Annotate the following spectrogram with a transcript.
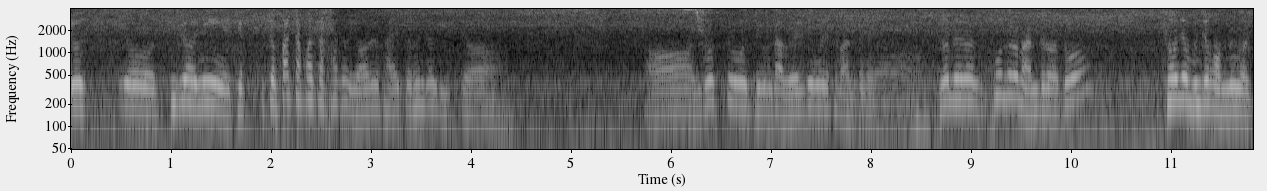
요, 요 주변이 이렇게 좀 바짝바짝 하죠. 열을 가했던 흔적이 있죠. 어, 이것도 지금 다 웰딩을 해서 만드네요. 그러면은 콘으로 만들어도 전혀 문제가 없는 거지.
